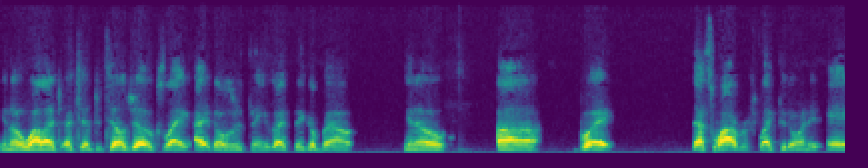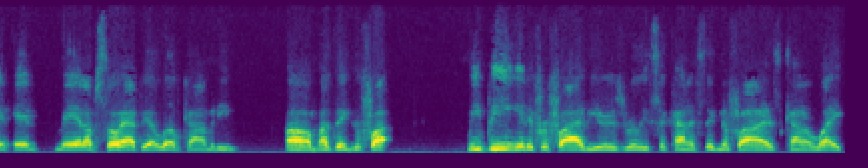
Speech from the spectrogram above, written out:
you know, while I attempt to tell jokes. Like I, those are things I think about, you know. Uh, but that's why I reflected on it. And and man, I'm so happy. I love comedy. Um, I think the fi- me being in it for five years really to kind of signifies kind of like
